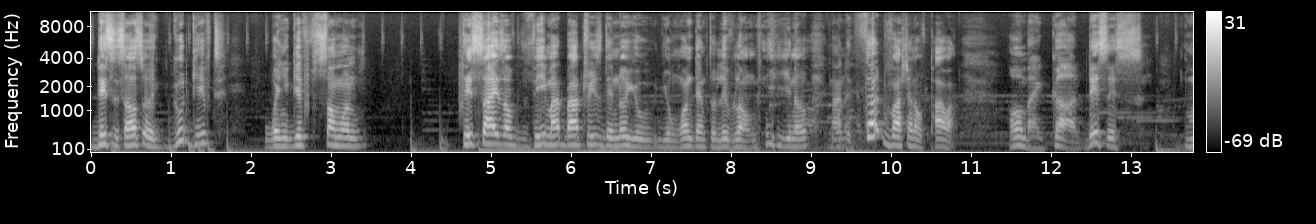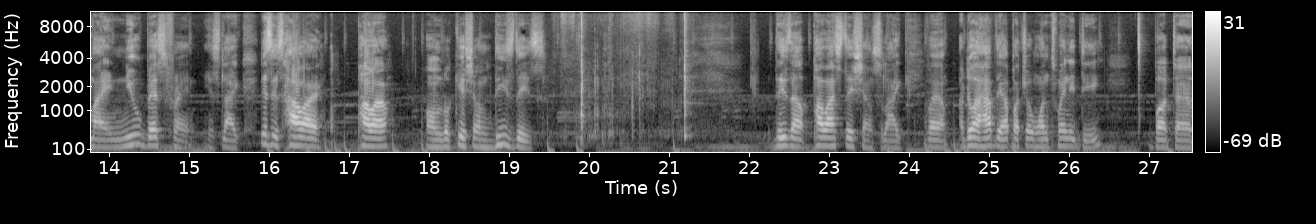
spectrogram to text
this is also a good gift when you give someone this size of V-mount batteries, they know you you want them to live long, you know. Oh, now the third version of power, oh my God, this is my new best friend. It's like this is how I power on location these days these are power stations like well although i have the Aputure 120d but uh,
